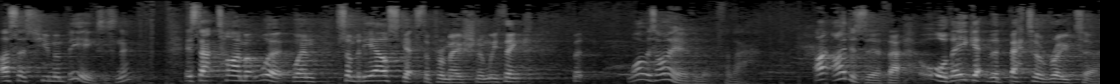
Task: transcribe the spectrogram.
us as human beings, isn't it? It's that time at work when somebody else gets the promotion and we think, why was I overlooked for that? I, I deserve that. Or they get the better rota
